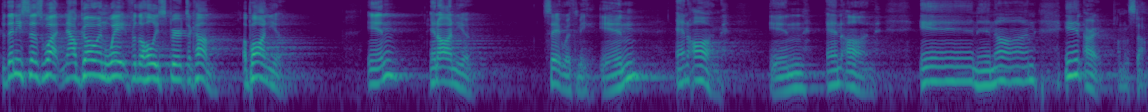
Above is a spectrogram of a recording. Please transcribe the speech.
But then he says, What? Now go and wait for the Holy Spirit to come upon you, in and on you. Say it with me in and on, in and on, in and on, in. All right, I'm gonna stop.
